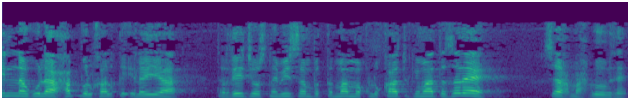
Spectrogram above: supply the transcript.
انه لا حب الخلق الیا تر دې چې اوس نبی سم په تمام مخلوقاتو کې ما ته څه ده صح محبوب ده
